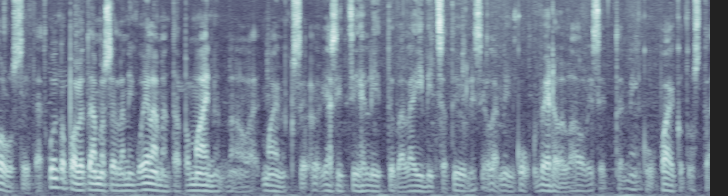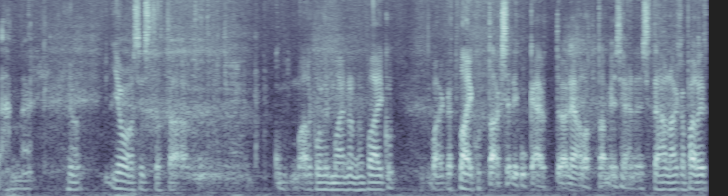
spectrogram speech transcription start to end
ollut sitä, että kuinka paljon tämmöisellä niin kuin elämäntapa mainonnalla, mainoksella ja sitten siihen liittyvällä Ibiza-tyylisillä niin kuin vedoilla oli sitten niin kuin vaikutus tähän näin? No, joo, siis tota, kun alkoholimainonnan vaikut, se niin käyttöön ja aloittamiseen. Ja sitähän on aika paljon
